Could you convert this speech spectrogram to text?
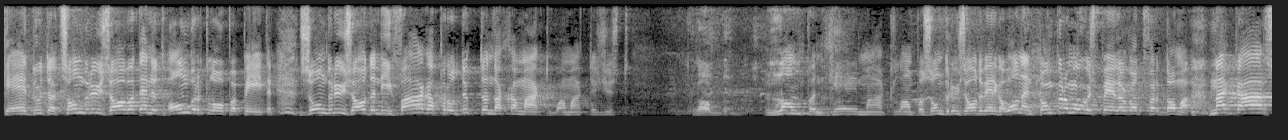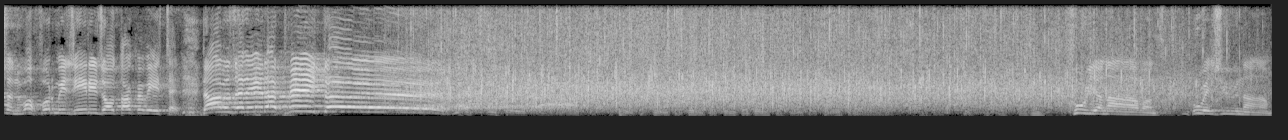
Jij doet het, zonder u zou het in het honderd lopen, Peter. Zonder u zouden die vage producten dat gemaakt. Wat maakt het juist? Lampen. Lampen, jij maakt lampen. Zonder u zouden we weer gewoon in het donker mogen spelen, godverdomme. Met kaarsen, wat voor miserie zou dat geweest zijn? Dames en heren, Peter! Goedenavond. Hoe is uw naam?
